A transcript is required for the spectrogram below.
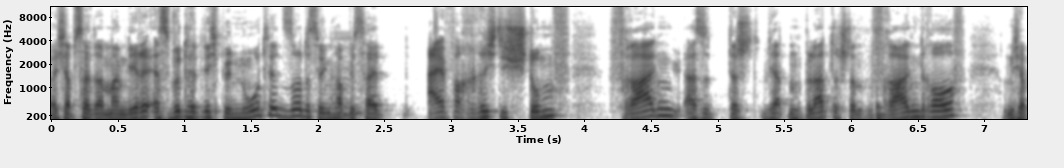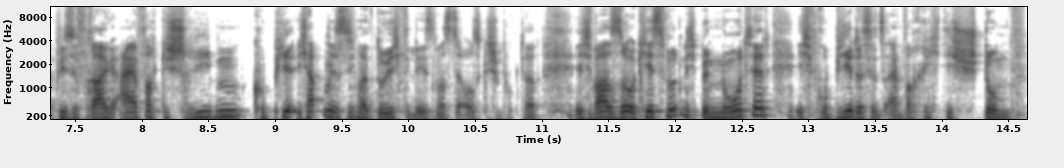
Weil ich habe es halt an meinem Lehrer, es wird halt nicht benotet so, deswegen habe ich es halt einfach richtig stumpf Fragen, also das, wir hatten ein Blatt, da standen Fragen drauf und ich habe diese Frage einfach geschrieben, kopiert, ich habe mir das nicht mal durchgelesen, was der ausgespuckt hat. Ich war so, okay, es wird nicht benotet, ich probiere das jetzt einfach richtig stumpf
